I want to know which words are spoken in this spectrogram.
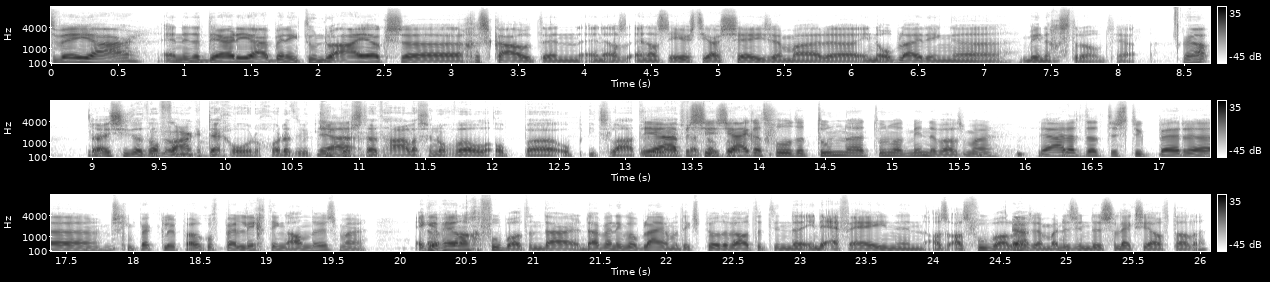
twee jaar. En in het derde jaar ben ik toen door Ajax eh, gescout. En, en, als, en als eerstejaars C zeg maar, eh, in de opleiding eh, binnengestroomd. Ja. Ja. Nou, je ziet dat wel vaker tegenwoordig hoor. Dat de Ja. keepers, dat halen ze nog wel op, eh, op iets later. Ja, precies. Ja, ik had het gevoel dat het toen, toen wat minder was. Maar ja, dat, dat is natuurlijk per, eh, misschien per club ook of per lichting anders. Maar ik heb heel lang gevoetbald en daar, daar ben ik wel blij mee. Want ik speelde wel altijd in de, in de F1 en als, als voetballer, Ja. zeg maar. Dus in de selectieelftallen.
